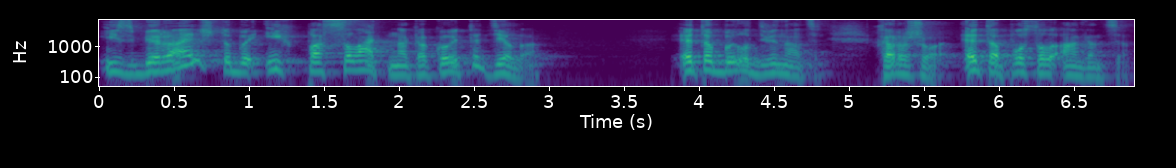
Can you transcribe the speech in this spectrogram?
избирает, чтобы их послать на какое-то дело. Это было 12. Хорошо, это апостолы Агнца.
